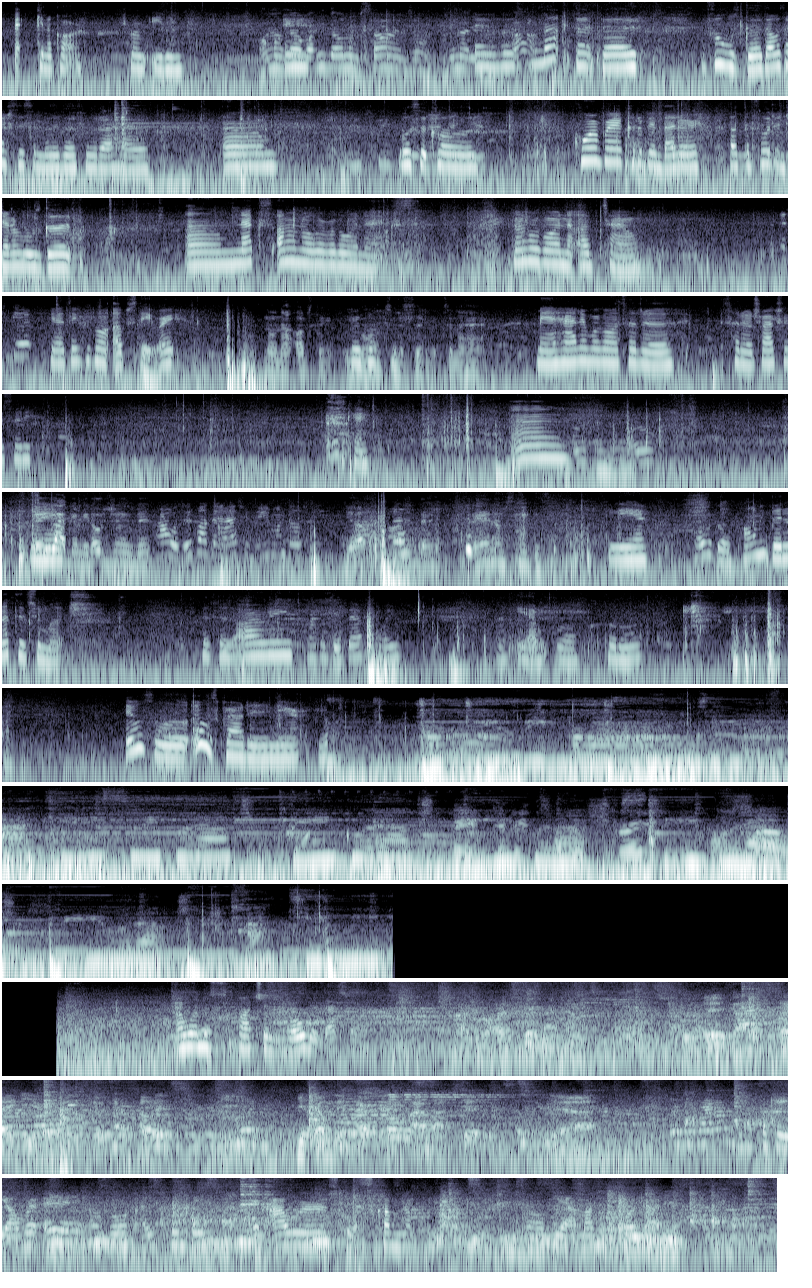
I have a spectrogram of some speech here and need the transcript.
back in the car from eating. Oh my. God, why he got them signs on? You're not It even was not that bad. The food was good. That was actually some really good food I had. Um, what's it called? Cornbread could have been better, but the food in general was good. Um, next, I don't know where we're going next. I think we're going to Uptown. Yeah, I think we're going upstate, right? No, not upstate. We're We're going going- to the city, to Manhattan. Manhattan. We're going to the to the attraction city. Okay. Um. In the world? Yeah, you Yeah. gotta give me those jeans, bitch. I was just about to ask you, do you want those things? Yep. all day. and them sneakers. Yeah. What was those pony? but nothing too much. This is orange. I can get that for you. Yeah. Put on. It was a little, it was crowded in there. I want to watch him roll it. That's why. It got saggy. It kind of how it's. He, he filmed the entire thing time lapsed it. Yeah. Okay, y'all, we're at a rolled ice cream place, and ours is coming up next. So yeah, I'm about to record that.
